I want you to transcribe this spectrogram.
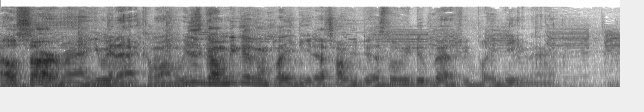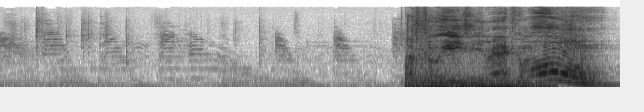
No sir, man. Give me that. Come on. We just gonna we gonna play D. That's how we do. That's what we do best. We play D, man. That's too easy, man. Come on.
